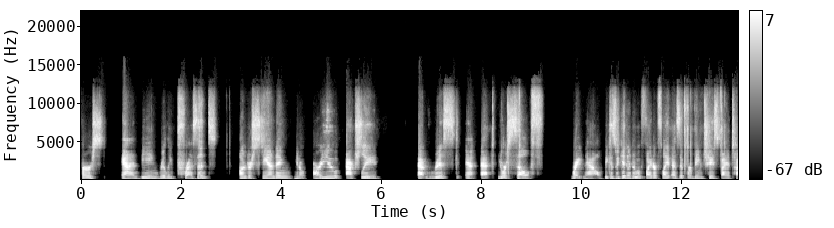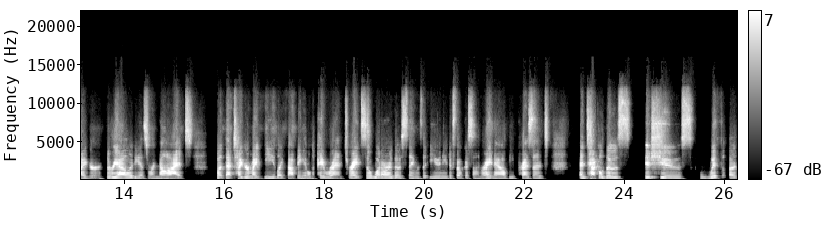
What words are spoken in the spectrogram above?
first and being really present understanding you know are you actually at risk at, at yourself right now because we get into a fight or flight as if we're being chased by a tiger. The reality is we're not, but that tiger might be like not being able to pay rent, right? So, what are those things that you need to focus on right now? Be present and tackle those issues with a,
